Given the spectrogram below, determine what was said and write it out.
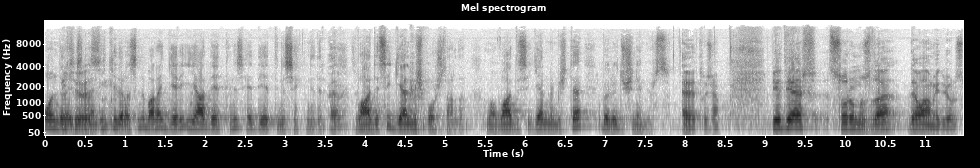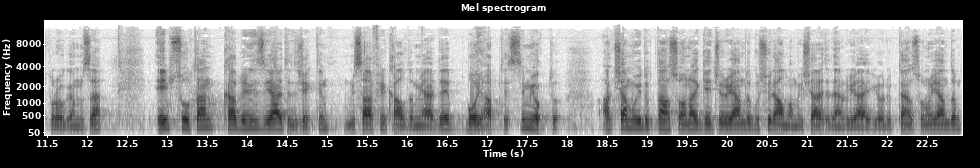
10 lira İki içinden lirasını. 2 lirasını bana geri iade ettiniz, hediye ettiniz şeklindedir. Evet. Vadesi gelmiş borçlardı. Ama vadesi gelmemiş de böyle düşünemiyoruz. Evet hocam. Bir diğer sorumuzla devam ediyoruz programımıza. Eyüp Sultan kabrini ziyaret edecektim. Misafir kaldığım yerde boy abdestim yoktu. Akşam uyuduktan sonra gece rüyamda gusül almamı işaret eden rüyayı gördükten sonra uyandım.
